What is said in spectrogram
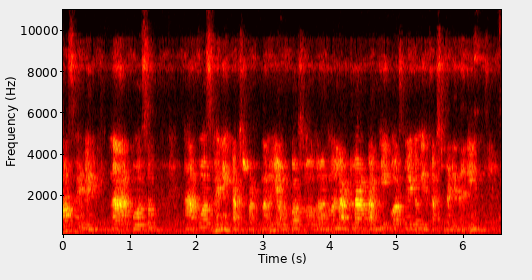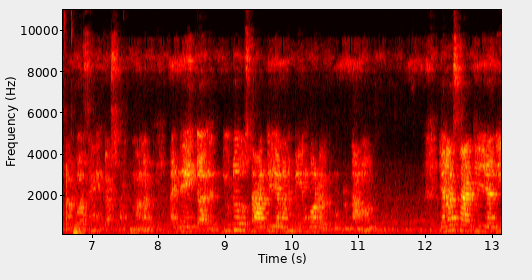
కోసమేనండి నా కోసం నా కోసమే నేను కష్టపడుతున్నాను. ఎవరి కోసమో కాదు మళ్ళీ అట్లా అంటారు మీ కోసమేగా మీరు కష్టపడేదని. కోసం కోసమే నేను కష్టపడుతున్నాను అయితే ఇక యూట్యూబ్ స్టార్ట్ చేయాలని మేము కూడా అనుకుంటున్నాము. ఎలా స్టార్ట్ చేయాలి?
